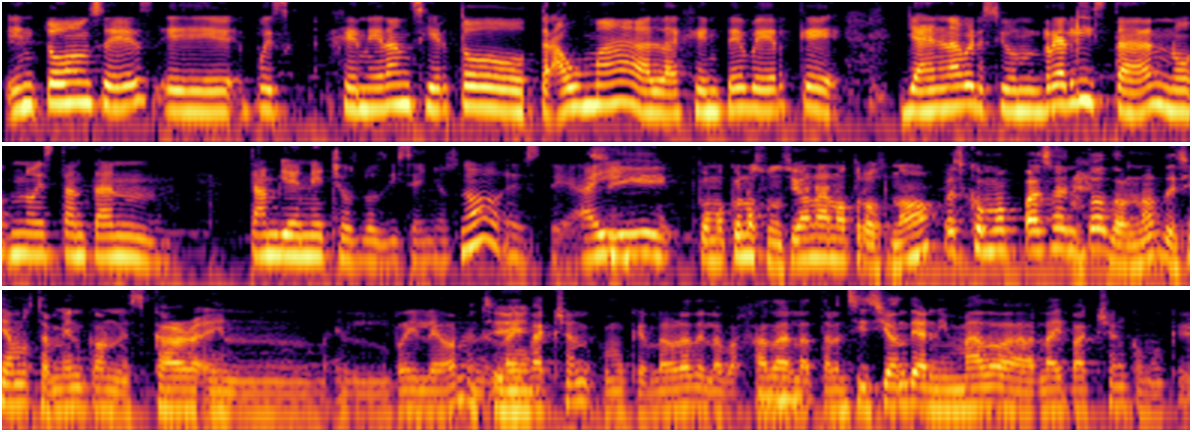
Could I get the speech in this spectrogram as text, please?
Entonces, eh, pues generan cierto trauma a la gente ver que ya en la versión realista no, no están tan, tan bien hechos los diseños, ¿no? Este, ahí. Sí, como que unos funcionan, otros no. Pues como pasa en todo, ¿no? Decíamos también con Scar en El Rey León, en el live action, como que a la hora de la bajada, la transición de animado a live action, como que...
